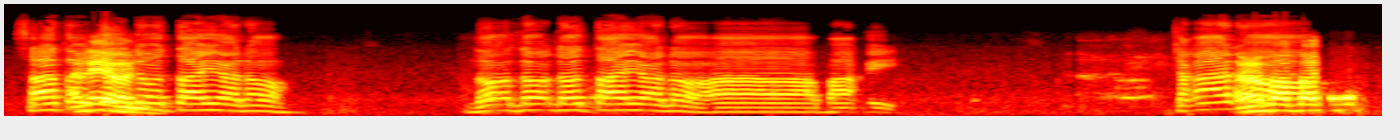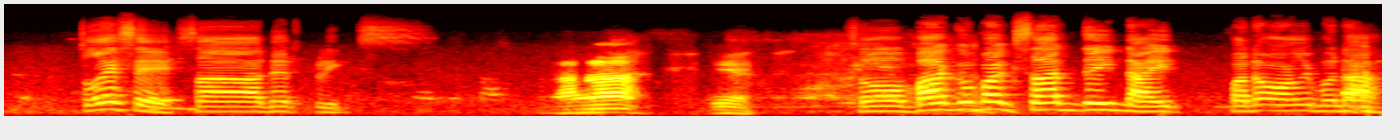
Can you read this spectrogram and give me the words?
Saturday, Ano tayo, ano, no, no, nood tayo, ano, ah, Baki. Tsaka ano, Ano ba ba? 13 sa Netflix. Ah, yeah. So, bago mag Sunday night, panoorin mo na.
